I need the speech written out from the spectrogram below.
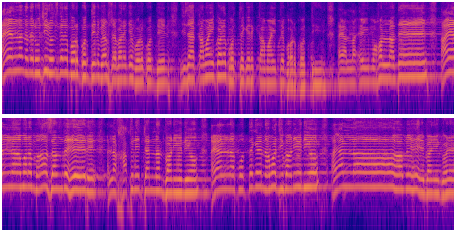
আয় আল্লাহ, তাদের রুচি রোজগারে বরকত দিন, ব্যবসা বাণিজ্যে বরকত দিন, যে যা কামাই করে প্রত্যেকের কামাইতে বরকত দিন। আয় আল্লাহ, এই মহল্লাতে আয় আল্লাহ, আমার মা জানদের আল্লাহ, খাতুনের জান্নাত বানিয়ে দিও। আয় আল্লাহ, প্রত্যেকের নামাজি বানিয়ে দিও। আয় আল্লাহ, মেহরবানি করে।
